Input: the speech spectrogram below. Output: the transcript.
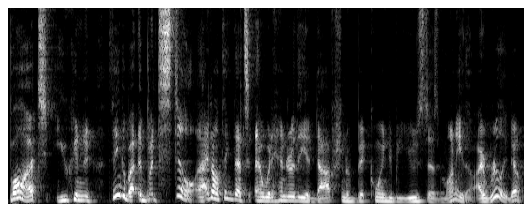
But you can think about it. But still, I don't think that's that would hinder the adoption of Bitcoin to be used as money, though. I really don't.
